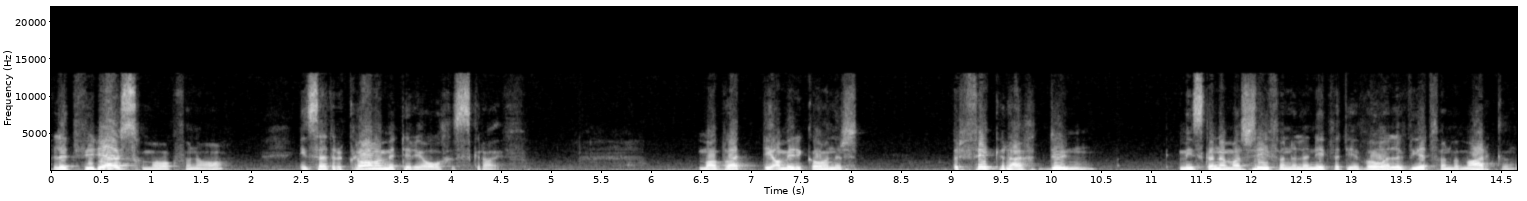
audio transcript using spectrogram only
Hulle het video's gemaak van haar en sy het reklamemateriaal geskryf. Maar wat die Amerikaners perfek reg doen, mense kan nou maar sê van hulle net wat jy wil, hulle weet van bemarking.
